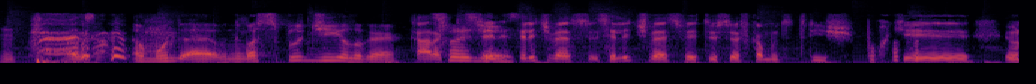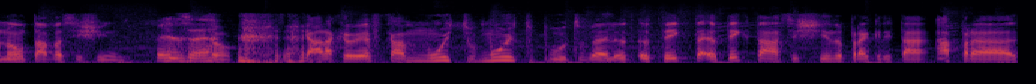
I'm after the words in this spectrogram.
Mas não. É, o, mundo, é, o negócio explodia o lugar. Cara, Foi se ele, se ele tivesse, se ele tivesse feito isso, eu ia ficar muito triste. Porque eu não tava assistindo. Pois é. Então, caraca, eu ia ficar muito, muito puto, velho. Eu, eu tenho que tá- eu tenho que estar assistindo pra gritar, pra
